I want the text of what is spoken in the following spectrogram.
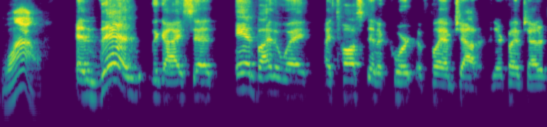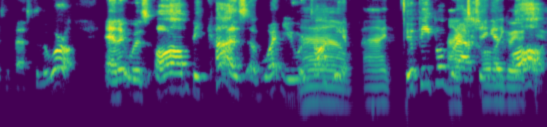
Wow. And then the guy said, and by the way, I tossed in a quart of clam chowder, and their clam chowder is the best in the world. And it was all because of what you were talking about. I, Two people grouching totally and all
